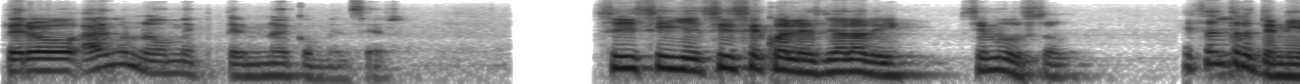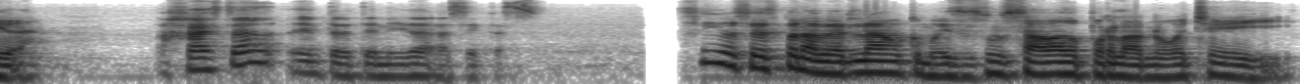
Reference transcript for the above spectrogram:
Pero algo no me terminó de convencer. Sí, sí, sí sé cuál es, ya la vi. Sí me gustó. Está entretenida. Ajá, está entretenida a secas. Sí, o sea, es para verla, como dices, un sábado por la noche y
